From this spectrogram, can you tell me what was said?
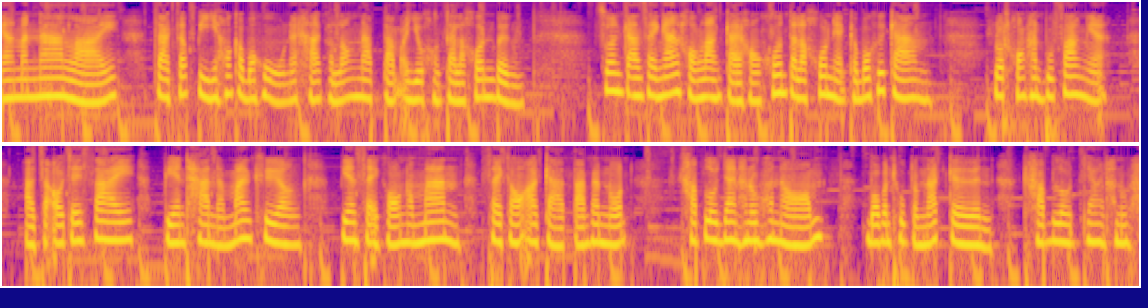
งานมันน่าหลาย จากจักปีเฮาก็บ่ฮู้นะคะก็ล่องนับตามอายุของแต่ละคนเบิงส่วนการใส่งานของร่างกายของคนแต่ละคนเนี่ยก็บ่คือกันรถของท่านผู้ฟังเนี่ยอาจจะเอาใจใส่เปลี่ยนทานน้ำมันเครื่อง เปลี่ยนใส่กองน้ำมัน ใส่กองอากาศตามกำหนดขับรถอย่างทนุถนอมบ่บรรทุกน้ำหนักเกินขับรถอย่างทนุถ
